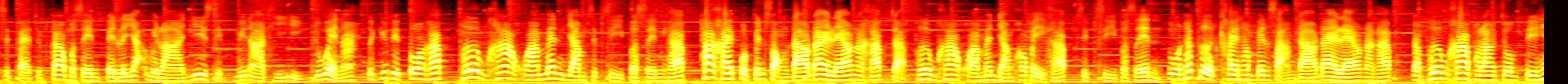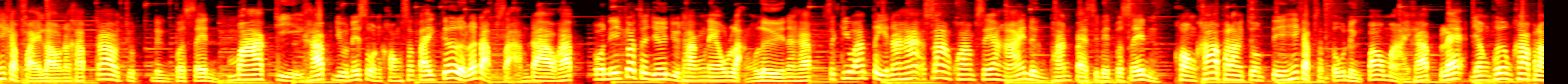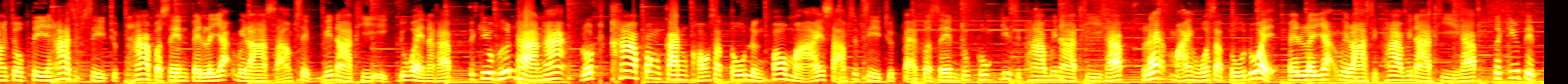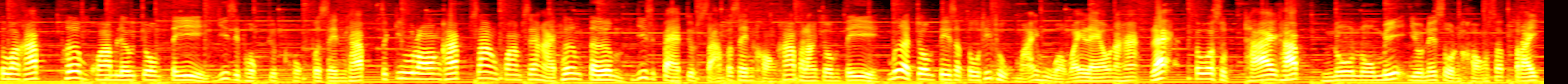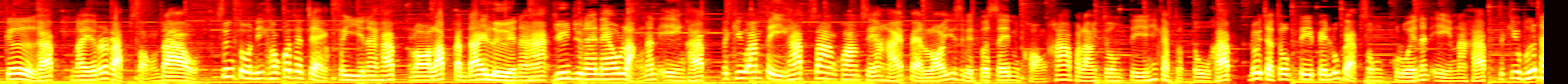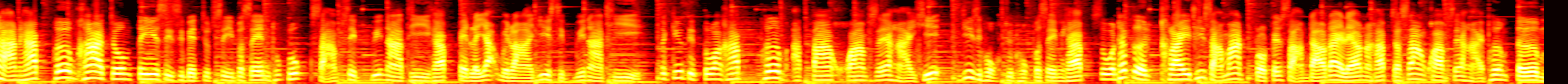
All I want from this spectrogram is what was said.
18.9%เป็นระยะเวลา 20 วินาทีอีกด้วยนะ สกิลติดตัวครับ เพิ่มค่าความแม่นยำ 14%ครับ ถ้าใครปลดเป็น 2 ดาวได้แล้วนะครับ จะเพิ่มค่าความแม่นยำเข้าไปอีกครับ 14%ส่วนถ้าเกิดใครทำเป็น 3 ดาวได้แล้วนะครับ จะเพิ่มค่าพลังโจมตีให้กับฝ่ายเรานะครับ 9.1%มากิครับ อยู่ในส่วนของสไตรเกอร์ระดับ 3 ดาวครับตัวนี้ก็จะยืนอยู่ทางแนวหลังเลยนะครับ สกิลอันตินะฮะ สร้างความเสียหาย 1,081%ของค่าพลังโจมตีให้กับศัตรู1 เป้าหมายครับ และยังเพิ่มค่าพลังโจมตี 54.5%เป็นระยะเวลา 30 วินาทีอีกด้วยนะครับ สกิลพื้นฐานฮะ ลดค่าป้องกันของศัตรู1 เป้าหมาย 34.8%ทุก ๆ 25 วินาทีครับ และหมายหัวศัตรูด้วยเป็นระยะเวลา 15 วินาทีครับ สกิลติดตัวครับ เพิ่มความเร็วโจมตี 26.6%ครับ สกิลรองครับ สร้างางความเสียหายเพิ่มเติม 28.3%ของค่าพลังโจมตี เมื่อโจมตีศัตรูที่ถูกหมายหัวไว้แล้วนะฮะ และตัวสุดท้ายครับโนโนมิอยู่ในส่วนของสไตรเกอร์ครับ ในระดับ 2 ดาว ซึ่งตัวนี้เขาก็จะแจกฟรีนะครับ รอรับกันได้เลยนะฮะ ยืนอยู่ในแนวหลังนั่นเองครับสกิลอันติครับ สร้างความเสียหาย 821%ของค่าพลังโจมตีให้กับศัตรูครับ โดยจะโจมตีเป็นรูปแบบทรงกลวยนั่นเองนะครับสกิลพื้นฐานครับ เพิ่มค่าโจมตี 41.4%ทุกๆ 30 วินาทีครับ เป็นระยะเวลา 20 วินาที สกิลติดตัวครับ เพิ่มอัตราความเสียหายคิ 26.6%ครับ ส่วนถ้าเกิดใครที่สามารถปลดเป็น 3 ดาวได้แล้วนะครับ จะสร้างความเสียหายเพิ่มเติม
